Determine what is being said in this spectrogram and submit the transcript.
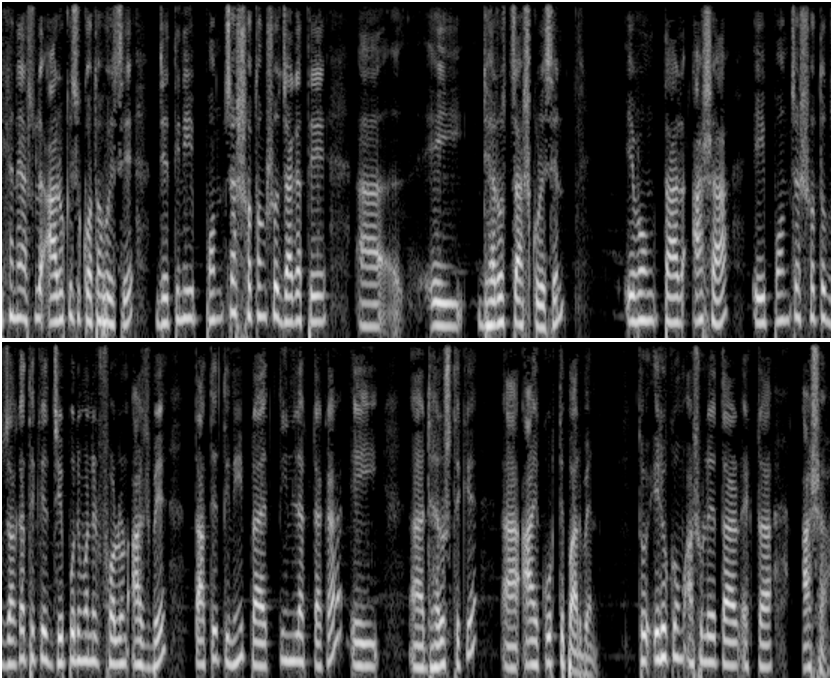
এখানে আসলে আরও কিছু কথা হয়েছে যে তিনি পঞ্চাশ শতাংশ জায়গাতে এই ঢেঁড়স চাষ করেছেন এবং তার আশা এই পঞ্চাশ শতক জায়গা থেকে যে পরিমাণের ফলন আসবে, তাতে তিনি প্রায় তিন লাখ টাকা এই ঢেঁড়স থেকে আয় করতে পারবেন। তো এরকম আসলে তার একটা আশা।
